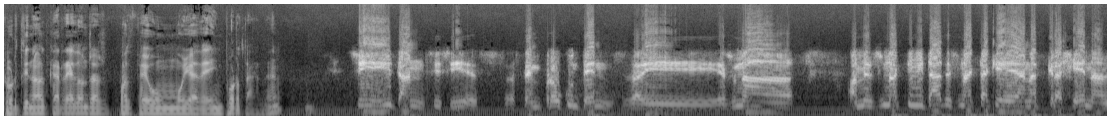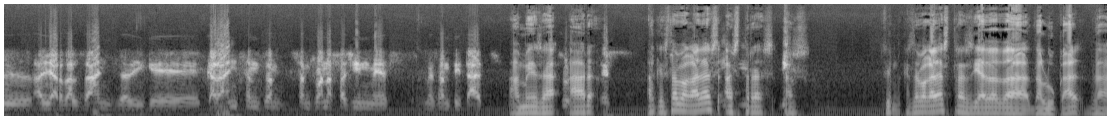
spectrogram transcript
sortint al carrer, doncs es pot fer un mullader important, eh? Sí, i tant, sí, sí, és, estem prou contents. És a dir, és una... A més, una activitat, és un acte que ha anat creixent al, al llarg dels anys, és a dir, que cada any se'ns se'ns van afegint més, més entitats. A més, a, ara, És, aquesta vegada es, es, tras, es, sí, aquesta vegada es trasllada de, de local, de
